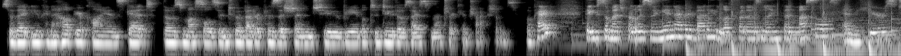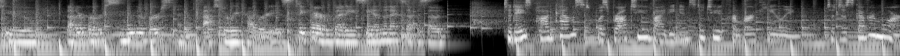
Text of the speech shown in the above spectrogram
so that you can help your clients get those muscles into a better position to be able to do those isometric contractions. Okay. Thanks so much for listening in, everybody. Look for those lengthened muscles. And here's to better bursts, smoother bursts, and faster recoveries. Take care, everybody. See you in the next episode. Today's podcast was brought to you by the Institute for Birth Healing. To discover more,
